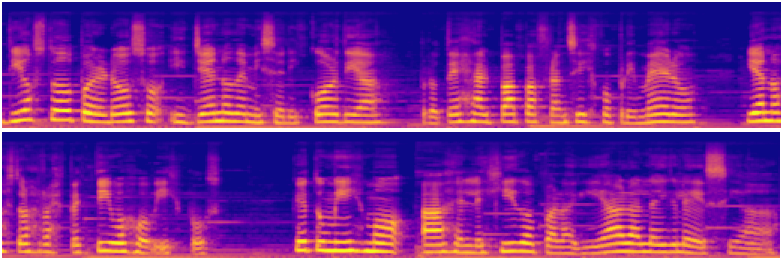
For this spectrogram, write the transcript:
Dios Todopoderoso y lleno de misericordia, protege al Papa Francisco I y a nuestros respectivos obispos, que tú mismo has elegido para guiar a la Iglesia.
